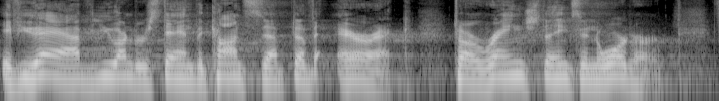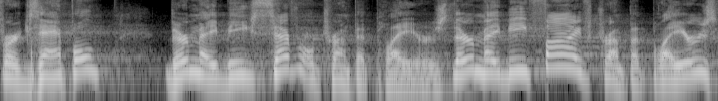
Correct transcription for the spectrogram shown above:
If you have, you understand the concept of arak, to arrange things in order. For example, there may be several trumpet players, there may be five trumpet players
